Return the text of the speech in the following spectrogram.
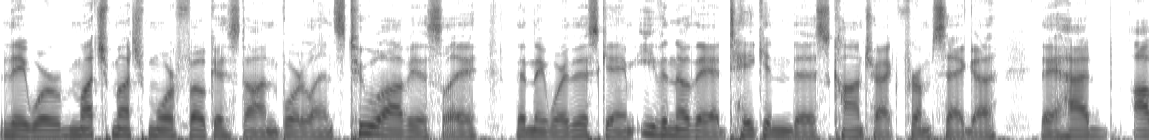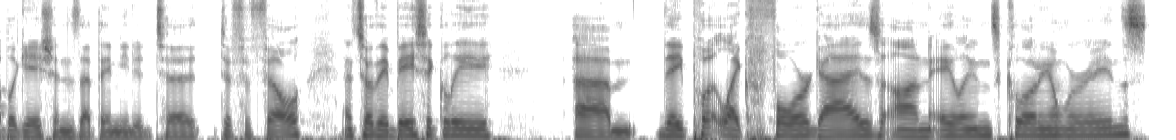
they were much much more focused on Borderlands 2 obviously than they were this game even though they had taken this contract from Sega. They had obligations that they needed to to fulfill. And so they basically um, they put like four guys on Aliens Colonial Marines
